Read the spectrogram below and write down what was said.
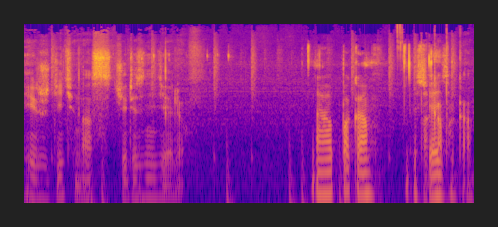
и ждите нас через неделю. Да, пока. До связи. Пока-пока.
